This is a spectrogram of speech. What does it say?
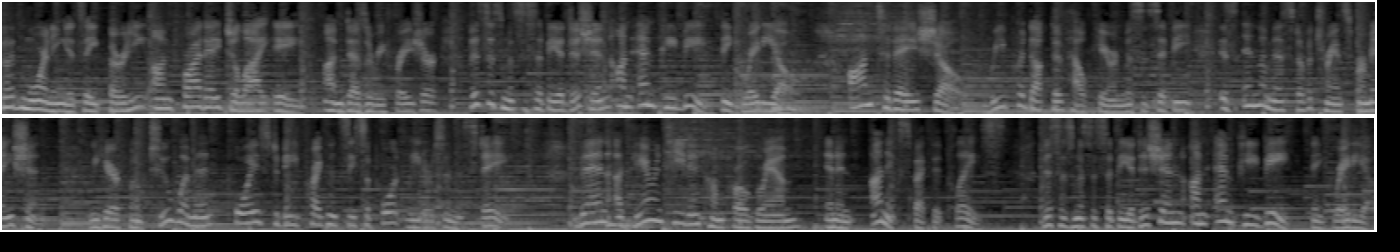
Good morning. It's 8:30 on Friday, July 8th. I'm Desiree Frazier. This is Mississippi Edition on MPB Think Radio. On today's show, reproductive health care in Mississippi is in the midst of a transformation. We hear from two women poised to be pregnancy support leaders in the state. Then a guaranteed income program in an unexpected place. This is Mississippi Edition on MPB Think Radio.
